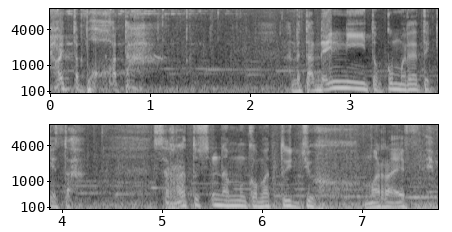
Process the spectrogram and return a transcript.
hai tepota. Anda tak ada ini toko merata kita. 106,7 Mara FM.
